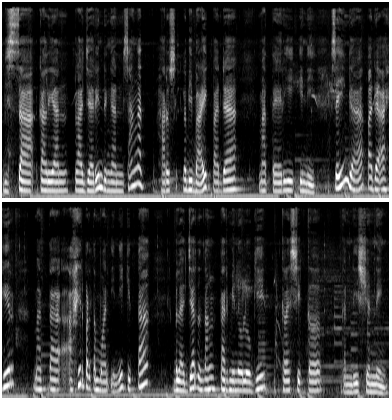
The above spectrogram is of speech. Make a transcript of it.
bisa kalian pelajarin dengan sangat harus lebih baik pada materi ini. Sehingga pada akhir mata akhir pertemuan ini kita belajar tentang terminologi classical conditioning.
